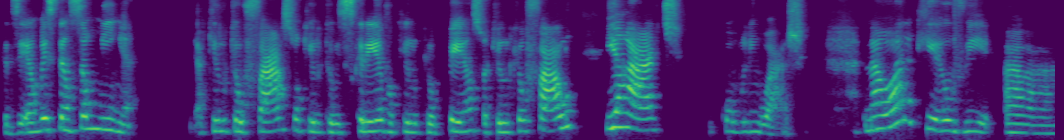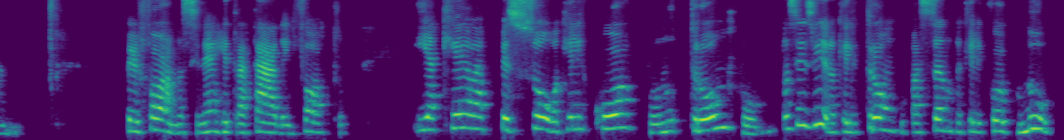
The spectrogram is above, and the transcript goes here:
quer dizer, é uma extensão minha, aquilo que eu faço, aquilo que eu escrevo, aquilo que eu penso, aquilo que eu falo, e a arte como linguagem. Na hora que eu vi a performance né, retratada em foto, e aquela pessoa, aquele corpo no tronco, vocês viram aquele tronco passando com aquele corpo nu?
